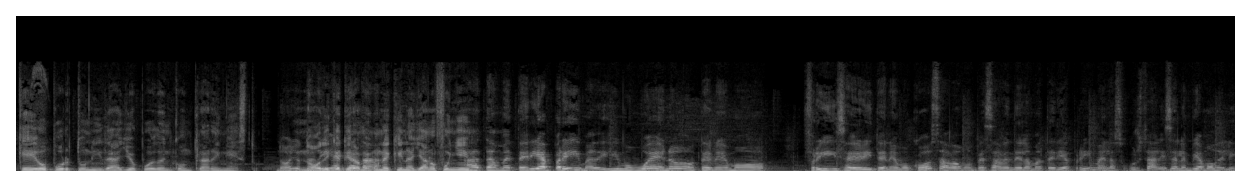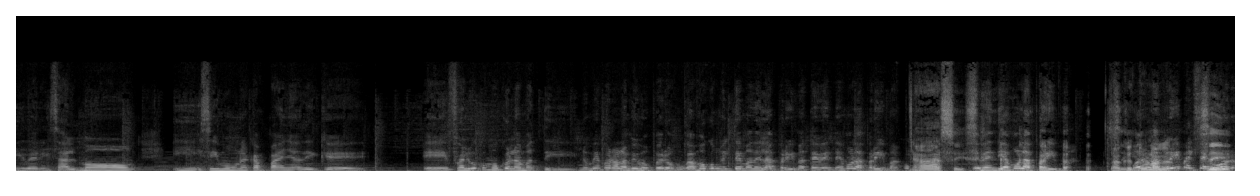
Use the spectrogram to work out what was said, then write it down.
¿Qué oportunidad yo puedo encontrar en esto? No, yo No di dije que tirarme en una esquina, ya no fuñimos. Hasta materia prima. Dijimos, bueno, tenemos freezer y tenemos cosas, vamos a empezar a vender la materia prima en la sucursal y se la enviamos delivery. Salmón, y hicimos una campaña de que eh, fue algo como con la mati, no me acuerdo lo mismo, pero jugamos con el tema de la prima. Te vendemos la prima. Como Ah, sí, sí. Te vendíamos la prima. Para que bueno, tú la la, prima, el Sí, seguro.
